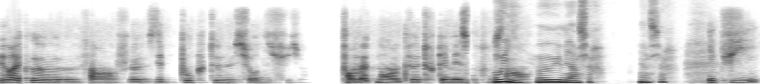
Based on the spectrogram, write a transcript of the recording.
c'est vrai que enfin, je faisais beaucoup de surdiffusion. Enfin, maintenant, un peu toutes les maisons font oui, ça. Hein. Oui, bien sûr. Bien sûr. Et puis,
